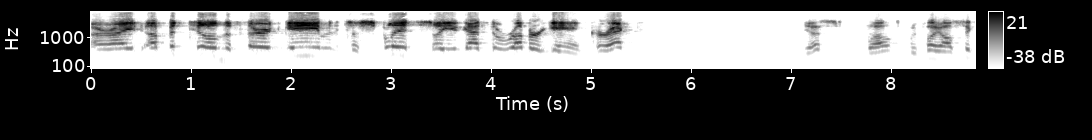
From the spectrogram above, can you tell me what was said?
All right. Up until the third game, it's a split, so you got the rubber game. Correct. Yes. Well, we play all six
